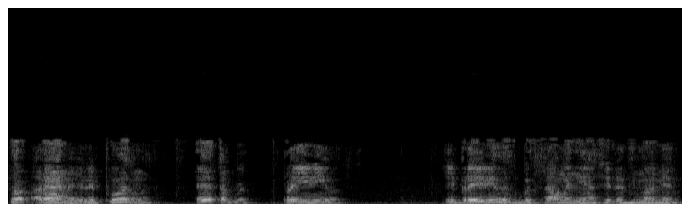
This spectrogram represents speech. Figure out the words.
то рано или поздно это бы проявилось. И проявилось бы самый неожиданный момент.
